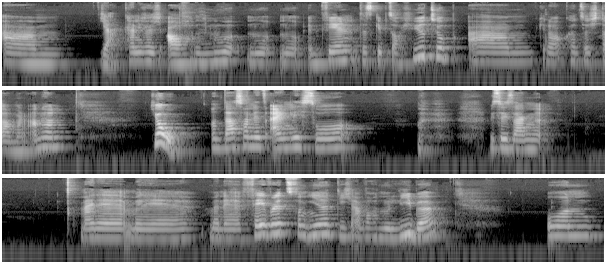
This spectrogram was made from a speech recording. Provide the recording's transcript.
Ähm, ja, kann ich euch auch nur, nur, nur empfehlen. Das gibt es auch YouTube. Ähm, genau, könnt ihr euch da mal anhören. Jo, und das waren jetzt eigentlich so, wie soll ich sagen, meine, meine, meine Favorites von ihr, die ich einfach nur liebe. Und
